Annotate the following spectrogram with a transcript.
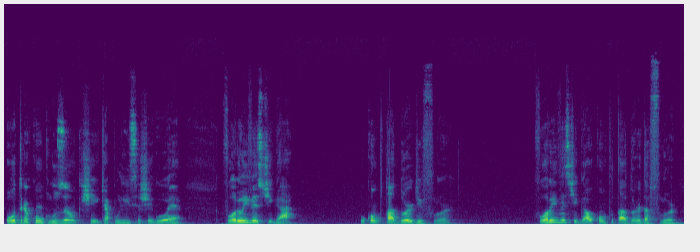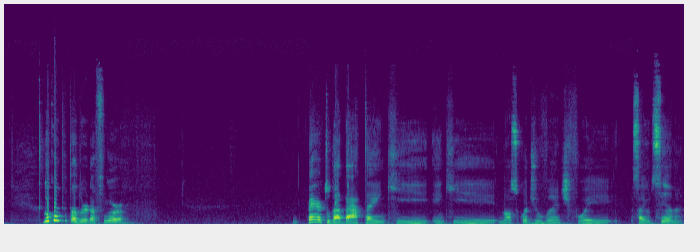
Outra conclusão que, que a polícia chegou é: foram investigar o computador de Flor. Foram investigar o computador da Flor. No computador da Flor, perto da data em que, em que nosso coadjuvante foi saiu de cena,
